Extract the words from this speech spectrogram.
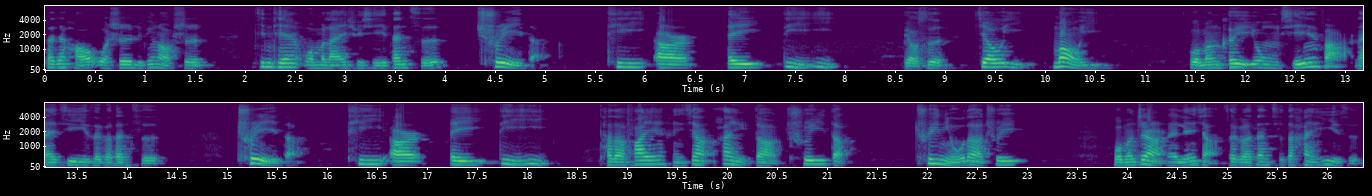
大家好，我是吕冰老师。今天我们来学习单词 trade，t r a d e，表示交易、贸易。我们可以用谐音法来记忆这个单词 trade，t r a d e，它的发音很像汉语的吹的，吹牛的吹。我们这样来联想这个单词的汉语意思：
